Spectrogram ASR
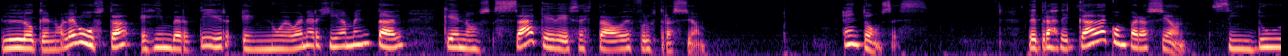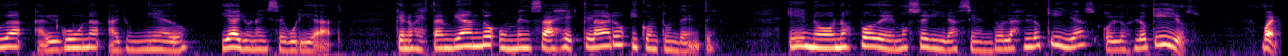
Lo que no le gusta es invertir en nueva energía mental que nos saque de ese estado de frustración. Entonces, detrás de cada comparación, sin duda alguna hay un miedo y hay una inseguridad que nos está enviando un mensaje claro y contundente. Y no nos podemos seguir haciendo las loquillas o los loquillos. Bueno,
